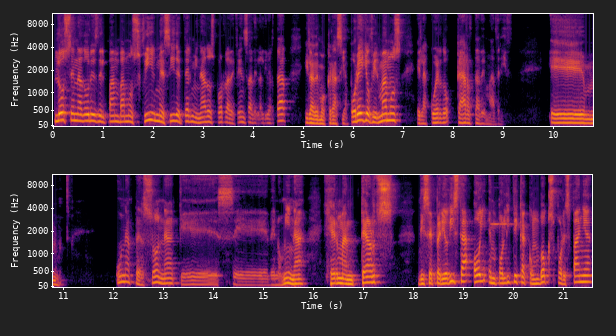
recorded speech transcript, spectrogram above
Los senadores del PAN vamos firmes y determinados por la defensa de la libertad y la democracia. Por ello firmamos el acuerdo Carta de Madrid. Eh, una persona que se denomina Germán Terz, dice periodista hoy en política con Vox por España,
